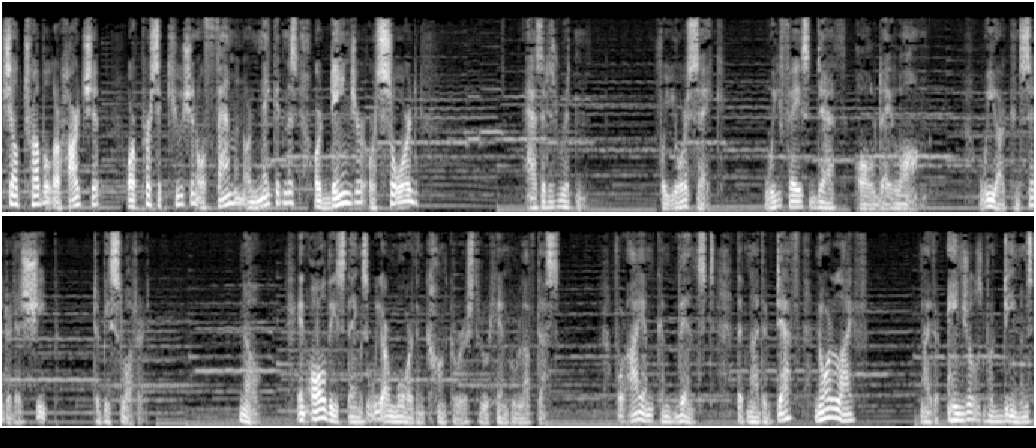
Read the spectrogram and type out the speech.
Shall trouble or hardship or persecution or famine or nakedness or danger or sword? As it is written, For your sake we face death all day long. We are considered as sheep to be slaughtered. No, in all these things we are more than conquerors through him who loved us. For I am convinced that neither death nor life, neither angels nor demons,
